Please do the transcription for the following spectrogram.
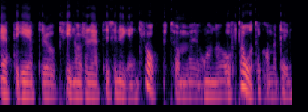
rättigheter och kvinnors rätt till sin egen kropp som hon ofta återkommer till.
